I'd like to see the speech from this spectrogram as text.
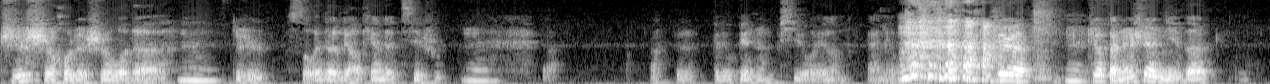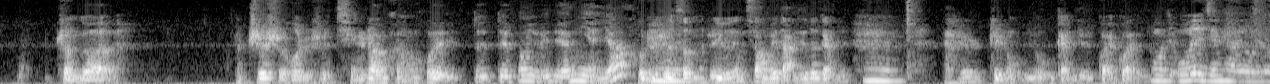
知识或者是我的嗯。就是所谓的聊天的技术。嗯。啊，就是不就变成 PUA 了吗？感觉，就是嗯。这反正是你的整个知识或者是情商可能会对对方有一点碾压，或者是怎么，这有点降维打击的感觉，嗯，还是这种有感觉怪怪的。我我也经常有这种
